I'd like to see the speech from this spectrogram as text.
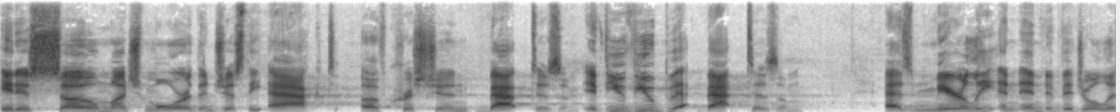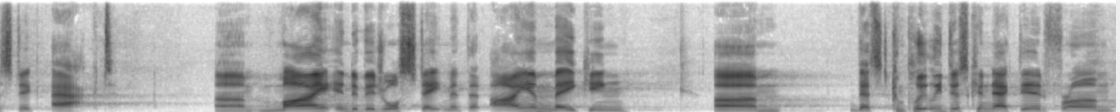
It is so much more than just the act of Christian baptism. If you view baptism as merely an individualistic act. Um, my individual statement that I am making um, that's completely disconnected from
